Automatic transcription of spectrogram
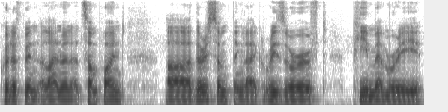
could have been alignment at some point. Uh, there is something like reserved, P memory,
